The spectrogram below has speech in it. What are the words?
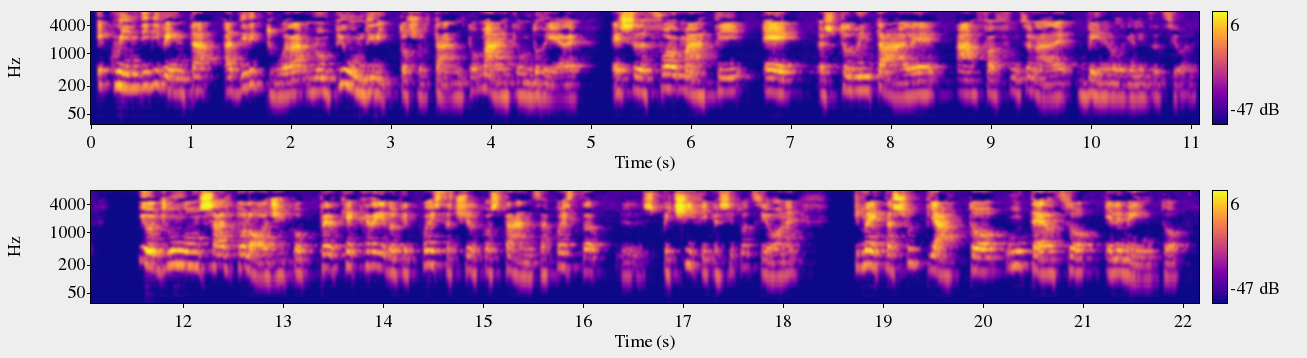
e quindi diventa addirittura non più un diritto soltanto, ma anche un dovere. Essere formati è strumentale a far funzionare bene l'organizzazione. Io aggiungo un salto logico perché credo che questa circostanza, questa eh, specifica situazione ci metta sul piatto un terzo elemento,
